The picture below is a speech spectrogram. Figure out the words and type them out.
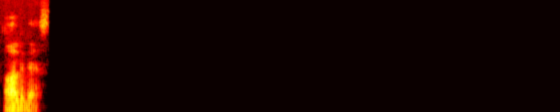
All the best.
